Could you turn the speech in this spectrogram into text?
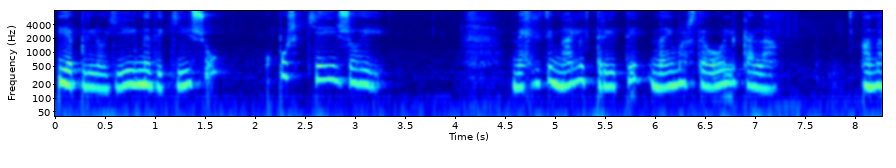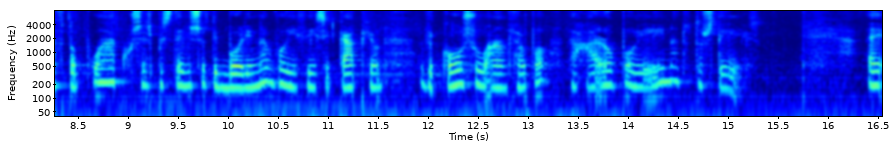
Η επιλογή είναι δική σου, όπως και η ζωή. Μέχρι την άλλη τρίτη να είμαστε όλοι καλά. Αν αυτό που άκουσες πιστεύεις ότι μπορεί να βοηθήσει κάποιον δικό σου άνθρωπο, θα χαρώ πολύ να του το στείλεις. Ε,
